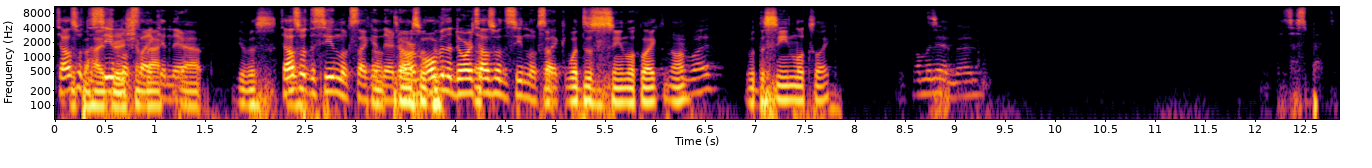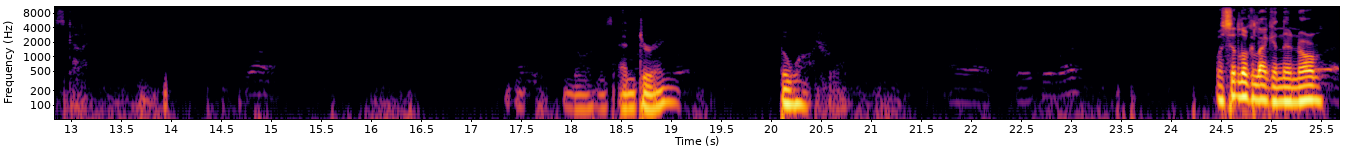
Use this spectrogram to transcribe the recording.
tell us what the, scene looks like back- in there. Yeah, give us. Tell us what the scene looks like in there. tell us Norm, what open the, door. Tell us what the scene looks uh, like. What does the scene look like, Norm? What? What the scene looks like? I'm coming in, man. The suspense is killing me. Norm is entering the washroom. All right. You okay, bud? What's it look like in there, Norm? All right.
